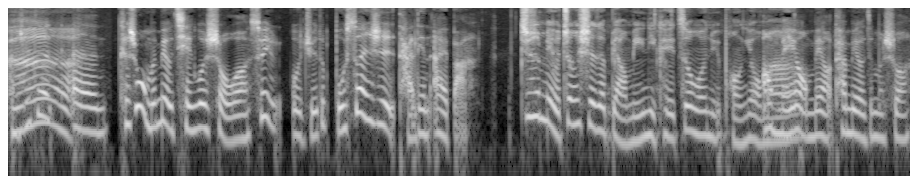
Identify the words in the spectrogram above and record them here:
我觉得，嗯，可是我们没有牵过手啊，所以我觉得不算是谈恋爱吧，就是没有正式的表明你可以做我女朋友吗？哦，没有没有，他没有这么说。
